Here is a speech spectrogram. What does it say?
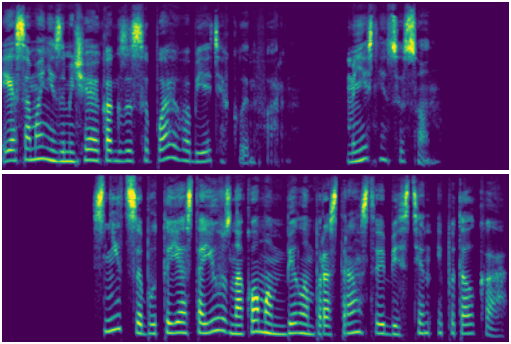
я сама не замечаю, как засыпаю в объятиях Клинфарна. Мне снится сон. Снится, будто я стою в знакомом белом пространстве без стен и потолка.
